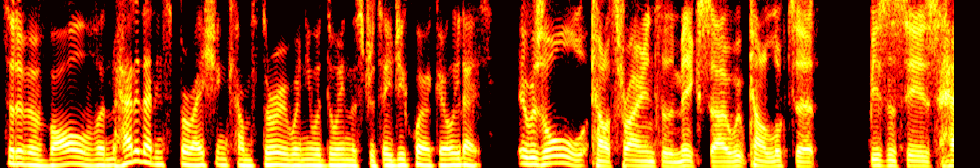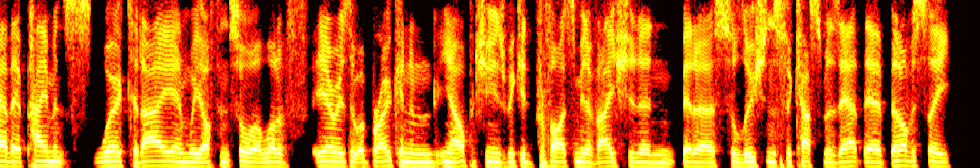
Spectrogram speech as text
sort of evolve and how did that inspiration come through when you were doing the strategic work early days? It was all kind of thrown into the mix. So we kind of looked at businesses, how their payments work today. And we often saw a lot of areas that were broken and, you know, opportunities we could provide some innovation and better solutions for customers out there. But obviously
